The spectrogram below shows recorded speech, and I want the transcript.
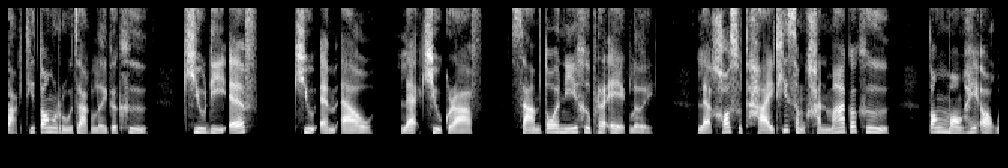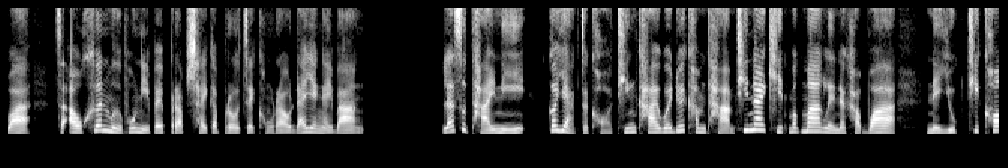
ลักๆ ที่ต้องรู้จักเลยก็คือ QDF QML และ QGraph สามตัวนี้คือพระเอกเลย และข้อสุดท้ายที่สำคัญมากก็คือ ต้องมองให้ออกว่าจะเอาเครื่องมือพวกนี้ไปปรับใช้กับโปรเจกต์ของเราได้ยังไงบ้าง และสุดท้ายนี้ก็อยากจะขอทิ้งท้ายไว้ด้วยคำถามที่น่าคิดมาก ๆ เลยนะครับว่า ในยุคที่ข้อ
